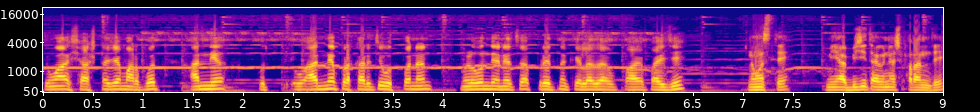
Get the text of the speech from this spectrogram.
किंवा शासनाच्या मार्फत अन्य उत् अन्य प्रकारचे उत्पन्न मिळवून देण्याचा प्रयत्न केला जा पा पाहिजे. नमस्ते. मी अभिजित अविनाश फरांदे.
